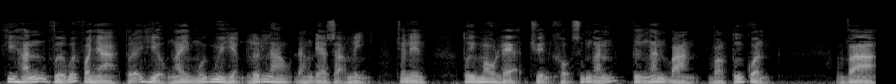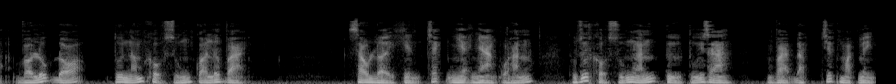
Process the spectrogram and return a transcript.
khi hắn vừa bước vào nhà, tôi đã hiểu ngay mối nguy hiểm lớn lao đang đe dọa mình, cho nên tôi mau lẹ chuyển khẩu súng ngắn từ ngăn bàn vào túi quần. Và vào lúc đó, tôi nắm khẩu súng qua lớp vải. Sau lời khiển trách nhẹ nhàng của hắn, tôi rút khẩu súng ngắn từ túi ra và đặt trước mặt mình.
